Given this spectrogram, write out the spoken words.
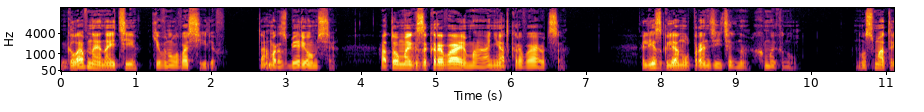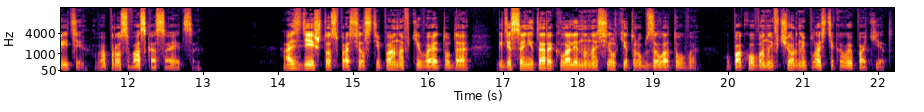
«Главное найти», — кивнул Васильев. «Там разберемся. А то мы их закрываем, а они открываются». Лис глянул пронзительно, хмыкнул. «Ну, смотрите, вопрос вас касается». «А здесь что?» — спросил Степанов, кивая туда, где санитары клали на носилки труп Золотого, упакованный в черный пластиковый пакет.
